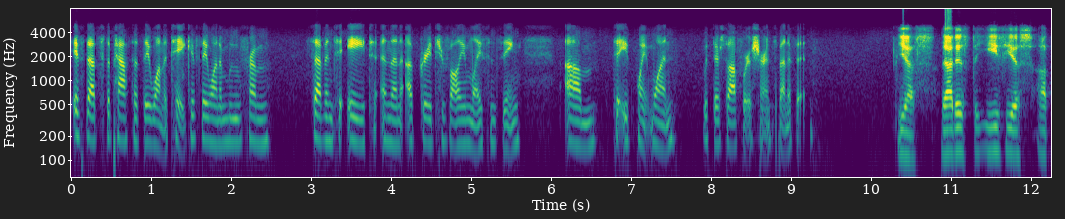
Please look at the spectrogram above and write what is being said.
if that's the path that they want to take, if they want to move from 7 to 8 and then upgrade through volume licensing um, to 8.1 with their software assurance benefit. Yes, that is the easiest up,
